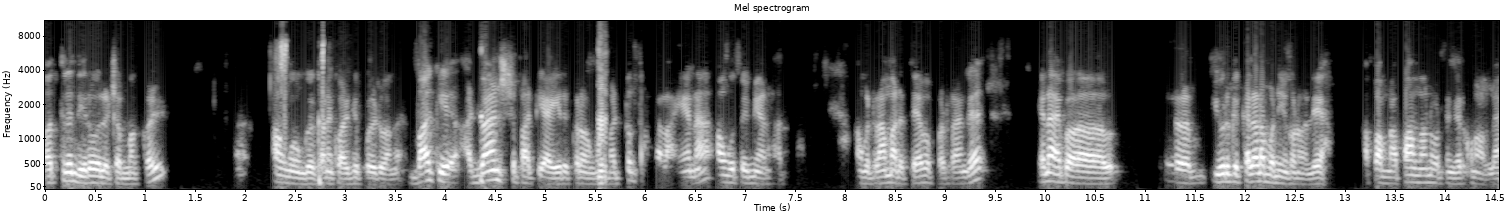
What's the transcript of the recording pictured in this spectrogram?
பத்துல இருந்து இருபது லட்சம் மக்கள் அவங்க உங்க கணக்கு வாழ்க்கை போயிடுவாங்க. பாக்கி அட்வான்ஸ்டு பார்ட்டியா இருக்கிறவங்க மட்டும் தாங்கலாம். ஏன்னா அவங்க தூய்மையான ஆத்மா அவங்க டிராமால தேவைப்படுறாங்க. ஏன்னா இப்போ இவருக்கு கல்யாணம் பண்ணிக்கணும் இல்லையா? அப்ப அவங்க அப்பா அம்மான்னு ஒருத்தங்க இருக்கணும்ல.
